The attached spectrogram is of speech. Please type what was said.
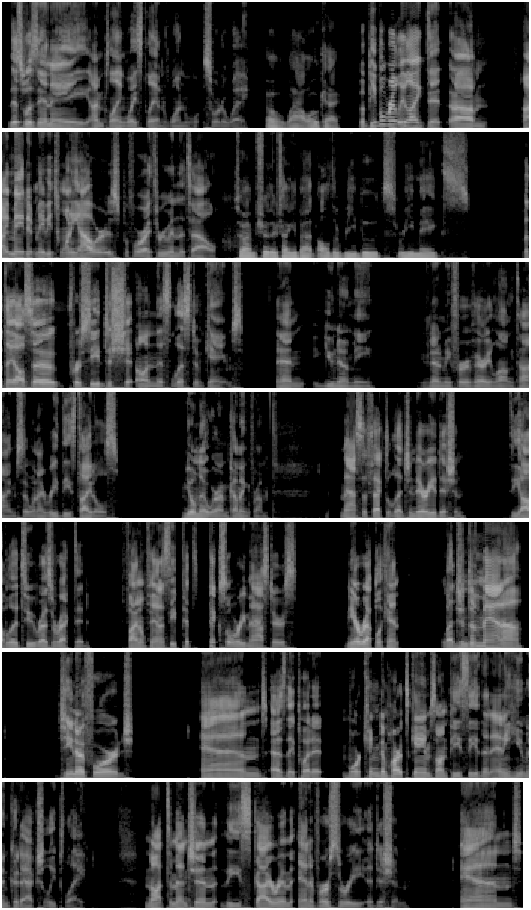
This was in a I'm playing Wasteland 1 sort of way. Oh, wow. Okay. But people really liked it. Um, I made it maybe 20 hours before I threw in the towel. So I'm sure they're talking about all the reboots, remakes. But they also proceed to shit on this list of games. And you know me. You've known me for a very long time. So when I read these titles, you'll know where I'm coming from. Mass Effect Legendary Edition, Diablo 2 Resurrected, Final Fantasy Pix- Pixel Remasters, NieR Replicant, Legend of Mana, Geno Forge, and, as they put it, more Kingdom Hearts games on PC than any human could actually play. Not to mention the Skyrim Anniversary Edition. And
